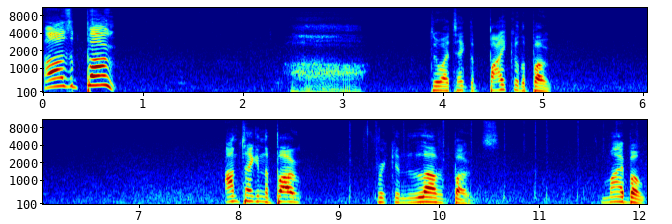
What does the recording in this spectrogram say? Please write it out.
Oh, there's a boat! Oh. Do I take the bike or the boat? I'm taking the boat. Freaking love boats. My boat,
